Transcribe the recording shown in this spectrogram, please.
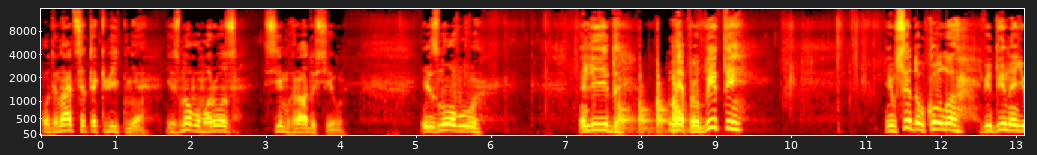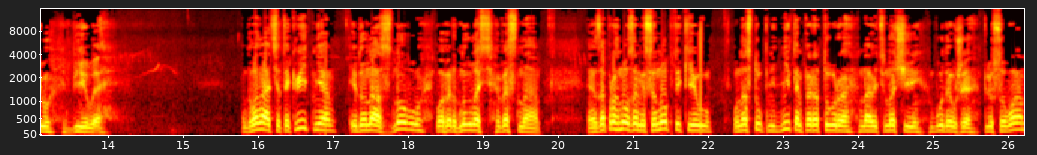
11 квітня. І знову мороз 7 градусів. І знову лід не пробитий. І все довкола відиною біле. 12 квітня і до нас знову повернулась весна. Е, За прогнозами синоптиків, у наступні дні температура навіть вночі буде вже плюсова.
